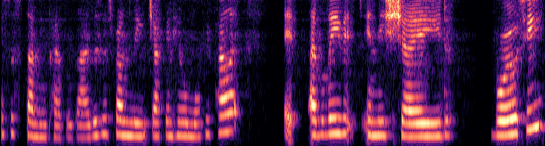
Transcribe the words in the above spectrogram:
it's a stunning purple guys. This is from the Jaclyn Hill Morphe palette. It, I believe it's in the shade Royalty.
